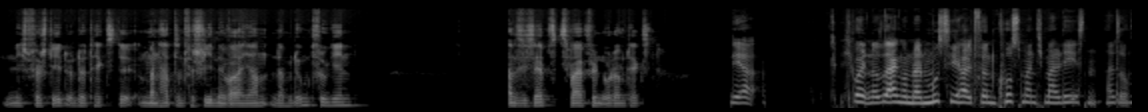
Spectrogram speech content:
nicht versteht oder Texte und man hat dann verschiedene Varianten, damit umzugehen. An sich selbst zweifeln oder am Text. Ja. Ich wollte nur sagen, und man muss sie halt für einen Kurs manchmal lesen. Also.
